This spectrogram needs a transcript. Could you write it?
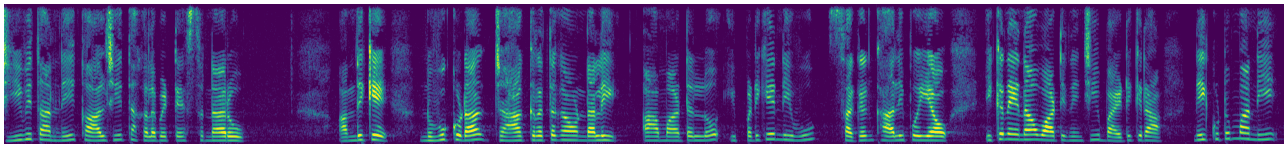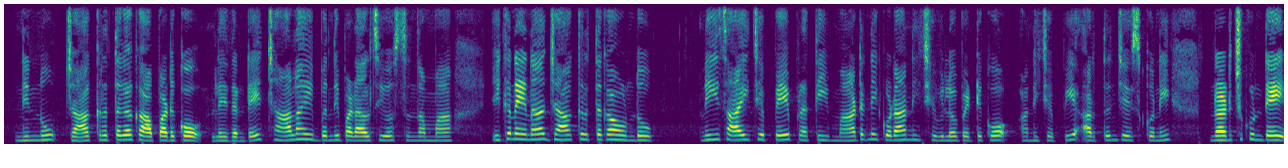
జీవితాన్ని కాల్చి తగలబెట్టేస్తున్నారు. అందుకే నువ్వు కూడా జాగ్రత్తగా ఉండాలి. ఆ మాటల్లో ఇప్పటికే నీవు సగం కాలిపోయావు. ఇకనైనా వాటి నుంచి బయటికి రా. నీ కుటుంబాన్ని నిన్ను జాగ్రత్తగా కాపాడుకో. లేదంటే చాలా ఇబ్బంది పడాల్సి వస్తుందమ్మా. ఇకనైనా జాగ్రత్తగా ఉండు. నీ సాయి చెప్పే ప్రతి మాటని కూడా నీ చెవిలో పెట్టుకో అని చెప్పి అర్థం చేసుకొని నడుచుకుంటే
